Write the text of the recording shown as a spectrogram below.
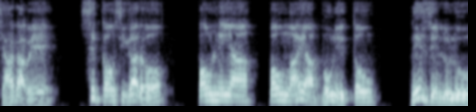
ကြားကပဲစစ်ကောင်စီကတော့ ပေါင်200ပေါင်900ဘုံတွေသုံးနေ့စဉ်လိုလို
